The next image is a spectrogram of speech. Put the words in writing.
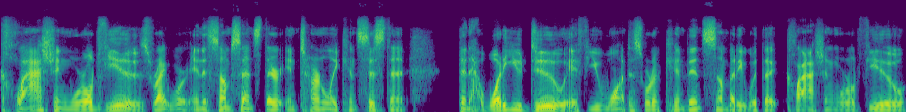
clashing worldviews, right? Where in some sense they're internally consistent. Then what do you do if you want to sort of convince somebody with a clashing worldview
